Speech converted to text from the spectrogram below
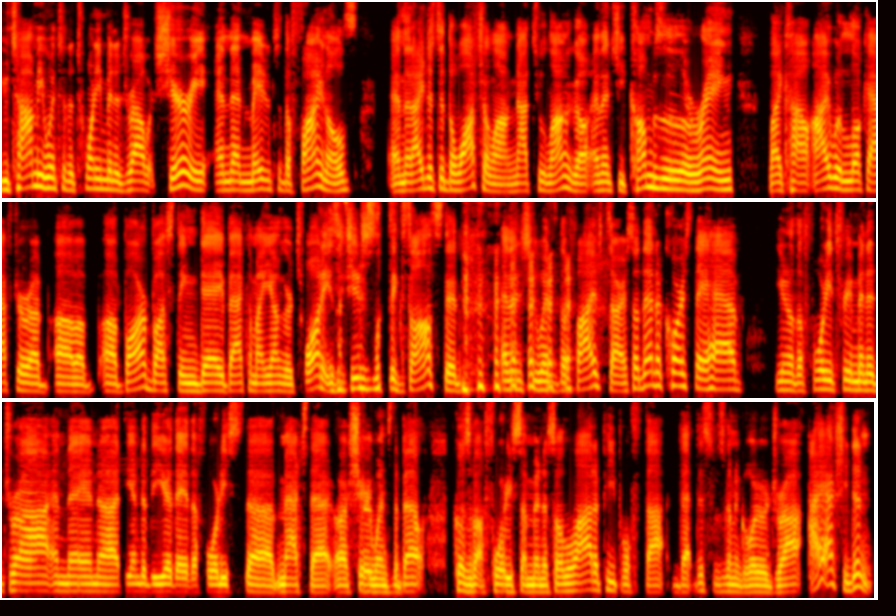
Utami went to the 20 minute draw with Syuri and then made it to the finals and then I just did the watch along not too long ago. And then she comes to the ring like how I would look after a, a, a bar busting day back in my younger 20s. Like she just looked exhausted. and then she wins the five star. So then, of course, they have, you know, the 43 minute draw. And then uh, at the end of the year, they the 40 uh, match that uh, Syuri wins the belt, goes about 40 some minutes. So a lot of people thought that this was going to go to a draw. I actually didn't.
